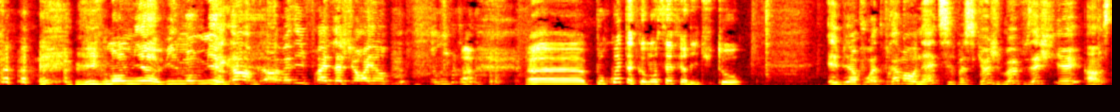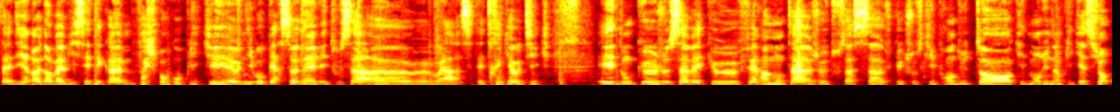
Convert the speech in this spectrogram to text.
Vivement le mien, vivement le Mais mien. grave, grave, vas-y Fred, lâche rien. Euh, pourquoi t'as commencé à faire des tutos? Eh bien, pour être vraiment honnête, c'est parce que je me faisais chier, hein, c'est-à-dire euh, dans ma vie, c'était quand même vachement compliqué euh, au niveau personnel et tout ça, euh, voilà, c'était très chaotique. Et donc, je savais que faire un montage, tout ça, ça, c'est quelque chose qui prend du temps, qui demande une implication.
